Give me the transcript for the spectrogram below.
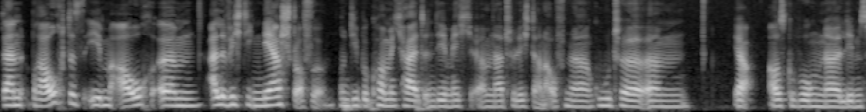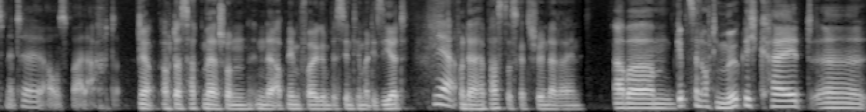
dann braucht es eben auch ähm, alle wichtigen Nährstoffe. Und die bekomme ich halt, indem ich ähm, natürlich dann auf eine gute, ähm, ja, ausgewogene Lebensmittelauswahl achte. Ja, auch das hatten wir ja schon in der Abnehmfolge ein bisschen thematisiert. Ja. Von daher passt das ganz schön da rein. Aber ähm, gibt es denn auch die Möglichkeit, äh,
